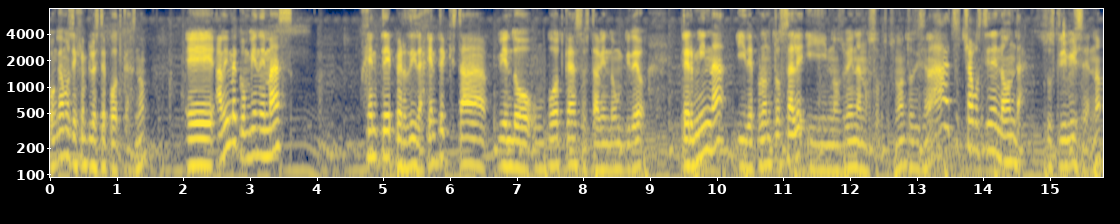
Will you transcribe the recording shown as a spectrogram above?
pongamos de ejemplo este podcast, ¿no? Eh, a mí me conviene más gente perdida, gente que está viendo un podcast o está viendo un video, termina y de pronto sale y nos ven a nosotros, ¿no? Entonces dicen, ah, estos chavos tienen onda, suscribirse, ¿no?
